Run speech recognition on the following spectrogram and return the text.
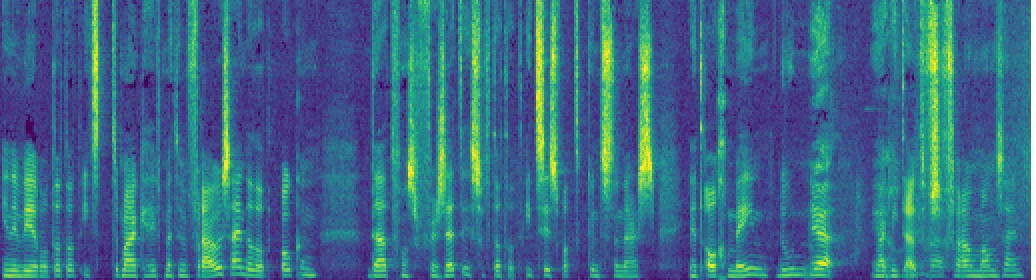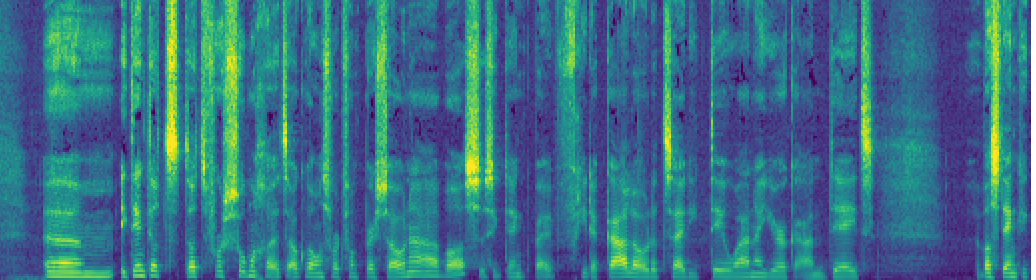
in de wereld, dat dat iets te maken heeft met hun vrouwen zijn, dat dat ook een daad van verzet is, of dat dat iets is wat kunstenaars in het algemeen doen? Ja. Maakt niet uit of ze vrouw of man zijn. Um, ik denk dat, dat voor sommigen het ook wel een soort van persona was. Dus ik denk bij Frida Kahlo dat zij die Tehuana-jurk aandeed was denk ik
